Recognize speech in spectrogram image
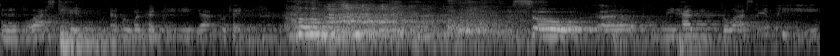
And at the last day, everyone had PE, yeah, okay. Um, so uh, we had the last day of PE.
